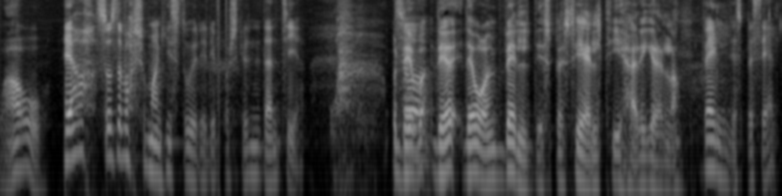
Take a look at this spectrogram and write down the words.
Wow. Ja, Så det var så mange historier i Porsgrunn i den tida. Og det var, det, det var en veldig spesiell tid her i Grenland. Veldig spesielt.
